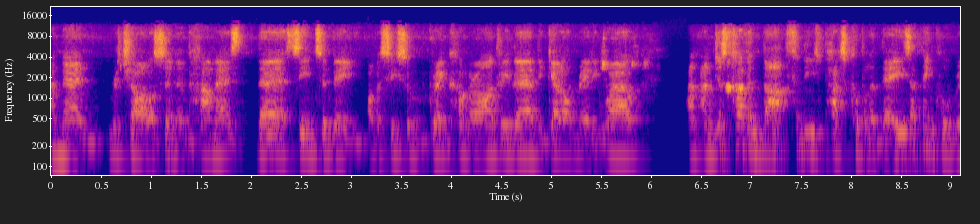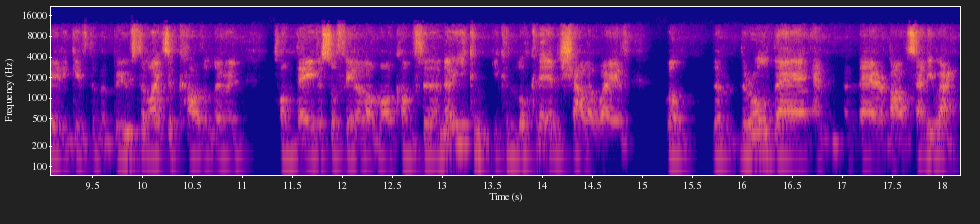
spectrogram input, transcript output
and then Richarlison and James, there seem to be obviously some great camaraderie there. They get on really well. And, and just having that for these past couple of days, I think will really give them a boost. The likes of Calvert Lewin, Tom Davies will feel a lot more confident. I know you can you can look at it in a shallow way of well, they're, they're all there and, and thereabouts anyway.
